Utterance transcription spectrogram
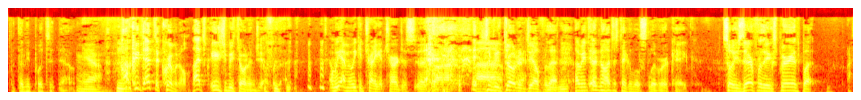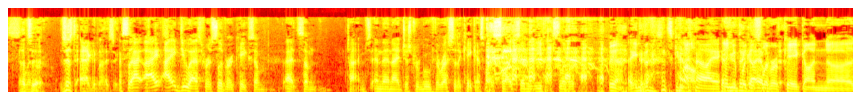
but then he puts it down. Yeah. How could that's a criminal? That's he should be thrown in jail for that. We, I mean, we could try to get charges uh, drawn up. He should be thrown in jail for that. I mean, uh, no, I'll just take a little sliver of cake. So he's there for the experience, but that's it. It's just agonizing. So I, I, I do ask for a sliver of cake some at some times, and then I just remove the rest of the cake as my slice and leave the sliver. Yeah. Like, that's kind Well, of how I. and you, you put think the I sliver of cake on uh,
